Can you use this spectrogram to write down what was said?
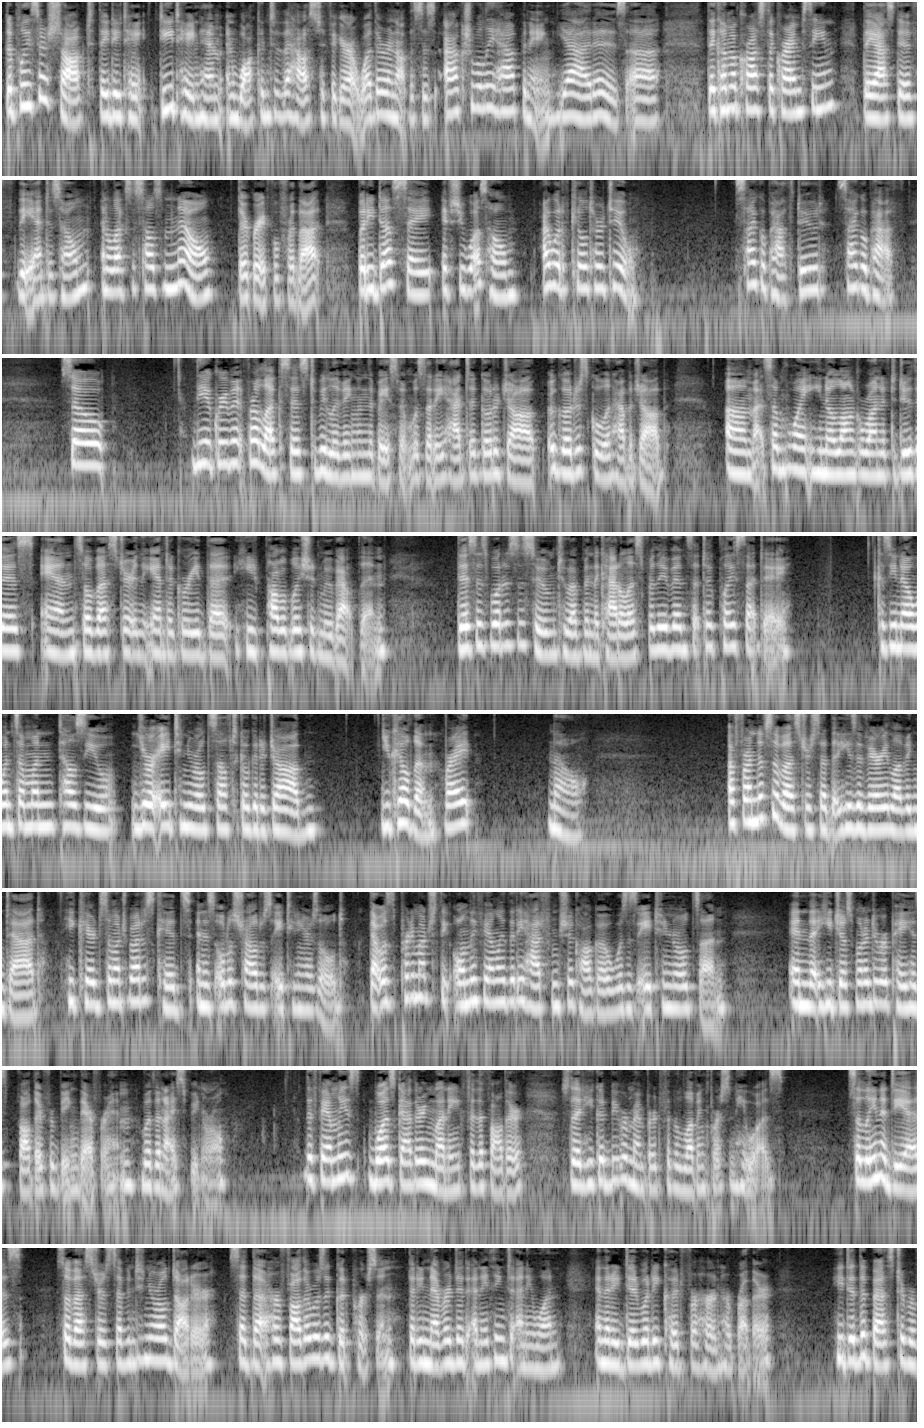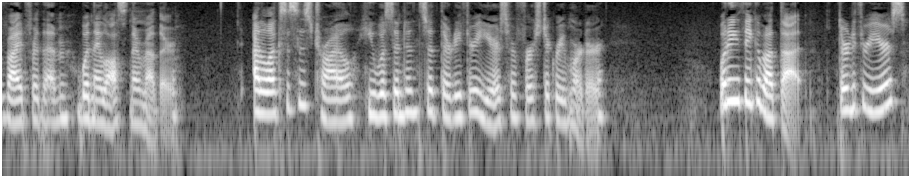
The police are shocked. They detain, detain him and walk into the house to figure out whether or not this is actually happening. Yeah, it is. Uh, they come across the crime scene. They ask if the aunt is home, and Alexis tells them no. They're grateful for that. But he does say, if she was home, I would have killed her too. Psychopath, dude. Psychopath. So, the agreement for Alexis to be living in the basement was that he had to go to job, or go to school and have a job. Um, at some point, he no longer wanted to do this, and Sylvester and the aunt agreed that he probably should move out then. This is what is assumed to have been the catalyst for the events that took place that day. Because, you know, when someone tells you your 18 year old self to go get a job, you kill them, right? No. A friend of Sylvester said that he's a very loving dad. He cared so much about his kids, and his oldest child was 18 years old. That was pretty much the only family that he had from Chicago was his 18 year old son and that he just wanted to repay his father for being there for him with a nice funeral. The family was gathering money for the father so that he could be remembered for the loving person he was. Selena Diaz, Sylvester's 17 year old daughter, said that her father was a good person, that he never did anything to anyone, and that he did what he could for her and her brother. He did the best to provide for them when they lost their mother. At Alexis's trial, he was sentenced to 33 years for first degree murder. What do you think about that? 33 years?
